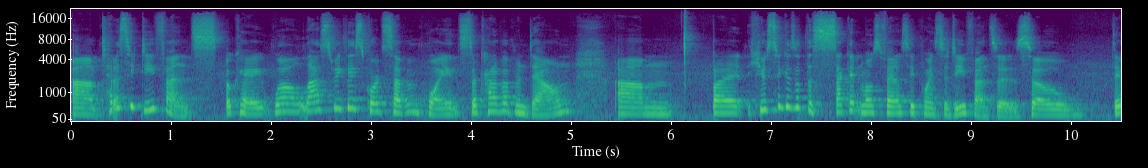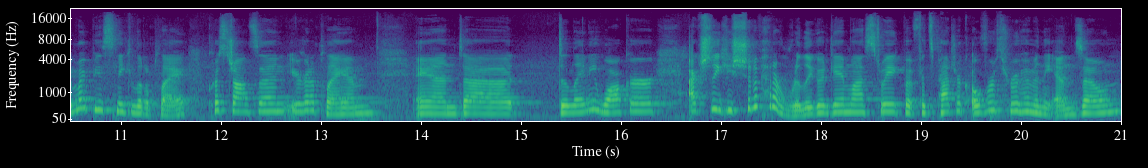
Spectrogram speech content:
Um, Tennessee defense. Okay, well, last week they scored seven points. They're kind of up and down. Um, but Houston gives up the second most fantasy points to defenses, so they might be a sneaky little play. Chris Johnson, you're going to play him. And uh, Delanie Walker, actually, he should have had a really good game last week, but Fitzpatrick overthrew him in the end zone.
